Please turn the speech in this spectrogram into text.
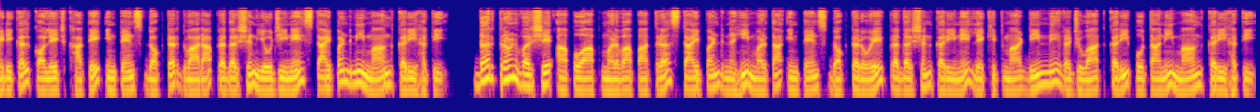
મેડિકલ કોલેજ ખાતે ઇન્ટેન્સ ડોક્ટર દ્વારા પ્રદર્શન યોજીને સ્ટાઇપન્ડની માંગ કરી હતી. દર ત્રણ વર્ષે આપોઆપ મળવાપાત્ર સ્ટાઇપન્ડ નહીં મળતા ઇન્ટેન્સ ડોક્ટરોએ પ્રદર્શન કરીને લેખિતમાં ડીનને રજૂઆત કરી પોતાની માંગ કરી હતી.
